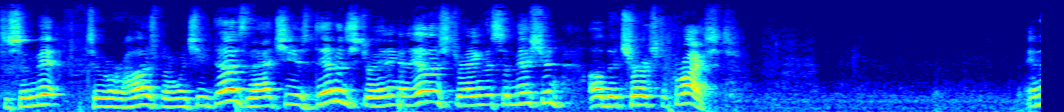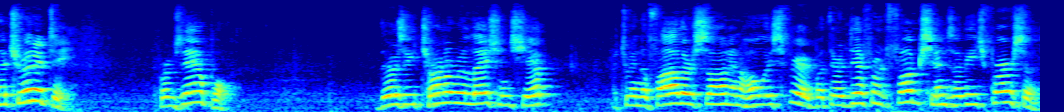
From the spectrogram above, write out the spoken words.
to submit to her husband. When she does that, she is demonstrating and illustrating the submission of the church to Christ. In the Trinity, for example, there's eternal relationship between the Father, Son, and Holy Spirit, but there are different functions of each person.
